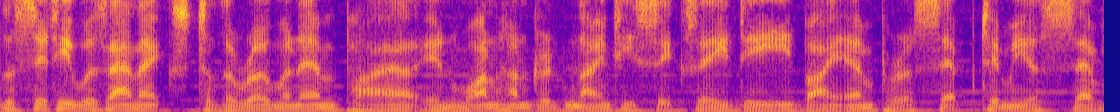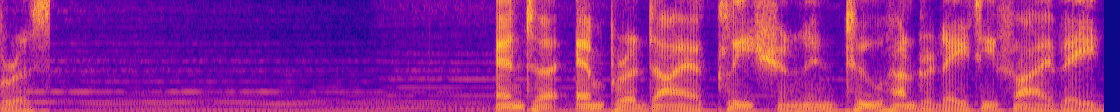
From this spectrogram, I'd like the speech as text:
The city was annexed to the Roman Empire in 196 AD by Emperor Septimius Severus. Enter Emperor Diocletian in 285 AD.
